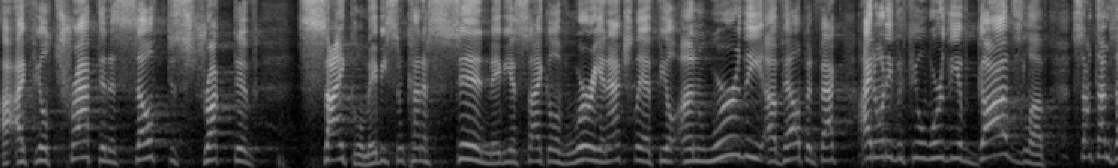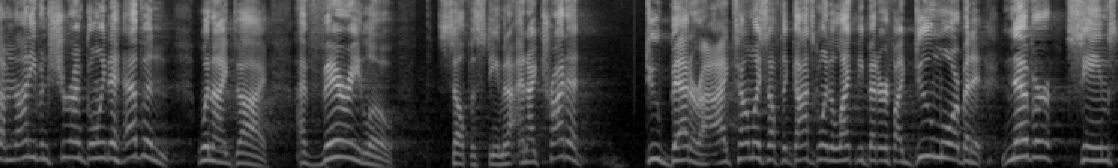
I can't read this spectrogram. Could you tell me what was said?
I feel trapped in a self destructive cycle, maybe some kind of sin, maybe a cycle of worry, and actually I feel unworthy of help. In fact, I don't even feel worthy of God's love. Sometimes I'm not even sure I'm going to heaven when I die. I have very low self esteem, and, and I, try to do better. I, I tell myself that God's going to like me better if I do more, but it never seems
